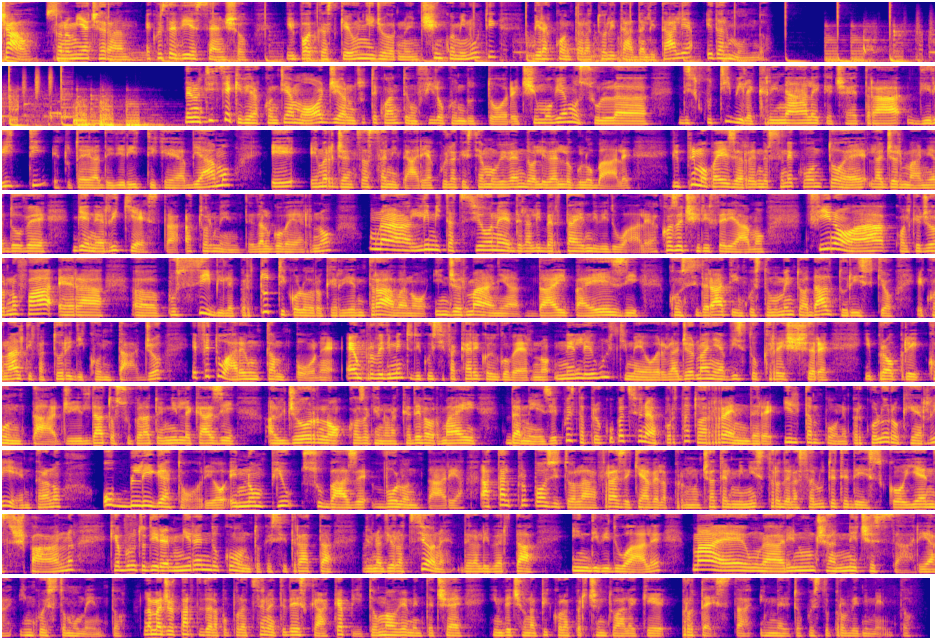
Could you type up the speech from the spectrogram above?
Ciao, sono Mia Ceran e questo è The Essential, il podcast che ogni giorno in 5 minuti vi racconta l'attualità dall'Italia e dal mondo. Le notizie che vi raccontiamo oggi hanno tutte quante un filo conduttore. Ci muoviamo sul discutibile crinale che c'è tra diritti e tutela dei diritti che abbiamo e emergenza sanitaria, quella che stiamo vivendo a livello globale. Il primo paese a rendersene conto è la Germania, dove viene richiesta attualmente dal governo una limitazione della libertà individuale. A cosa ci riferiamo? Fino a qualche giorno fa era uh, possibile per tutti coloro che rientravano in Germania dai paesi considerati in questo momento ad alto rischio e con alti fattori di contagio effettuare un tampone. È un provvedimento di cui si fa carico il governo. Nelle ultime ore la Germania ha visto crescere i propri contagi. Il dato ha superato i mille casi al giorno, cosa che non accadeva ormai da mesi questa preoccupazione ha portato a rendere il tampone per coloro che rientrano obbligatorio e non più su base volontaria. A tal proposito la frase chiave l'ha pronunciata il ministro della salute tedesco Jens Spahn, che ha voluto dire mi rendo conto che si tratta di una violazione della libertà individuale, ma è una rinuncia necessaria in questo momento. La maggior parte della popolazione tedesca ha capito, ma ovviamente c'è invece una piccola percentuale che protesta in merito a questo provvedimento.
